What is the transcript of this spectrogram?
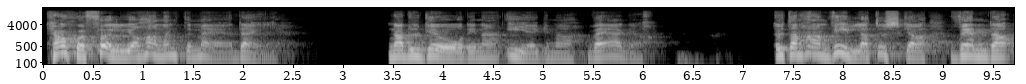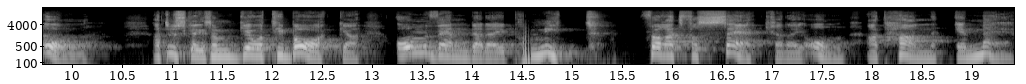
Kanske följer han inte med dig när du går dina egna vägar. Utan han vill att du ska vända om. Att du ska liksom gå tillbaka, omvända dig på nytt för att försäkra dig om att han är med.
